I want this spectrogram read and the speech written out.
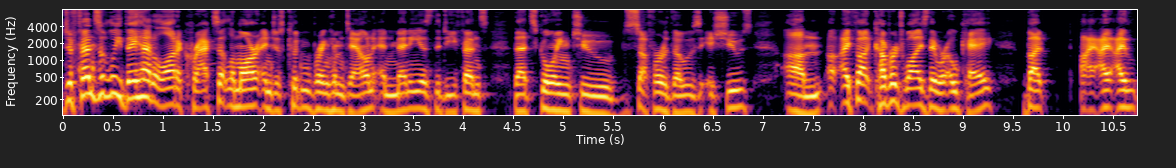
Defensively, they had a lot of cracks at Lamar and just couldn't bring him down. And many is the defense that's going to suffer those issues. Um, I thought coverage wise, they were okay, but I, I, I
